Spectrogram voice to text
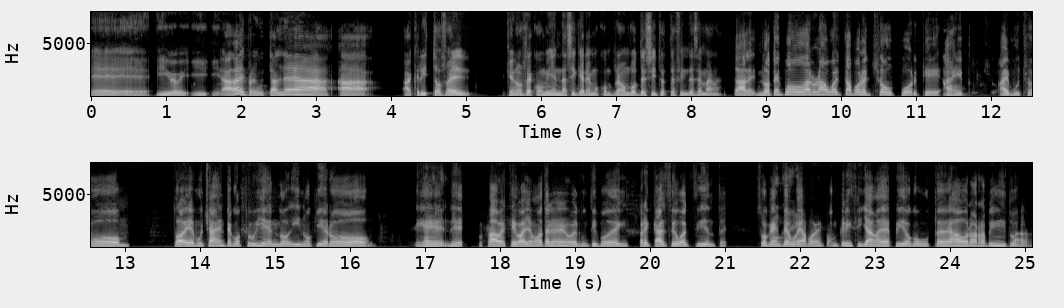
Eh, y, nada, y preguntarle a, a, a Christopher qué nos recomienda si queremos comprar un botecito este fin de semana. Dale, no te puedo dar una vuelta por el show porque hay, hay mucho, todavía hay mucha gente construyendo y no quiero eh, sabes, que vayamos a tener algún tipo de precalce o accidente. So que te voy a poner con Chris y ya me despido con ustedes ahora rapidito.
